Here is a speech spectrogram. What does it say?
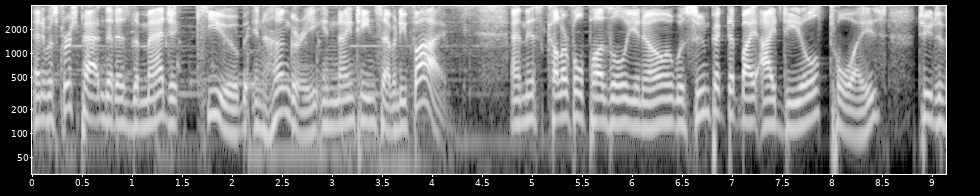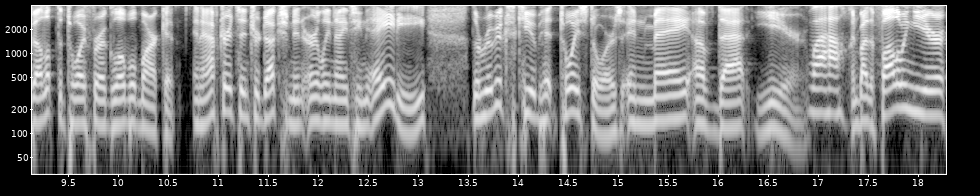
and it was first patented as the Magic Cube in Hungary in 1975. And this colorful puzzle, you know, was soon picked up by Ideal Toys to develop the toy for a global market. And after its introduction in early 1980, the Rubik's Cube hit toy stores in May of that year. Wow. And by the following year,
